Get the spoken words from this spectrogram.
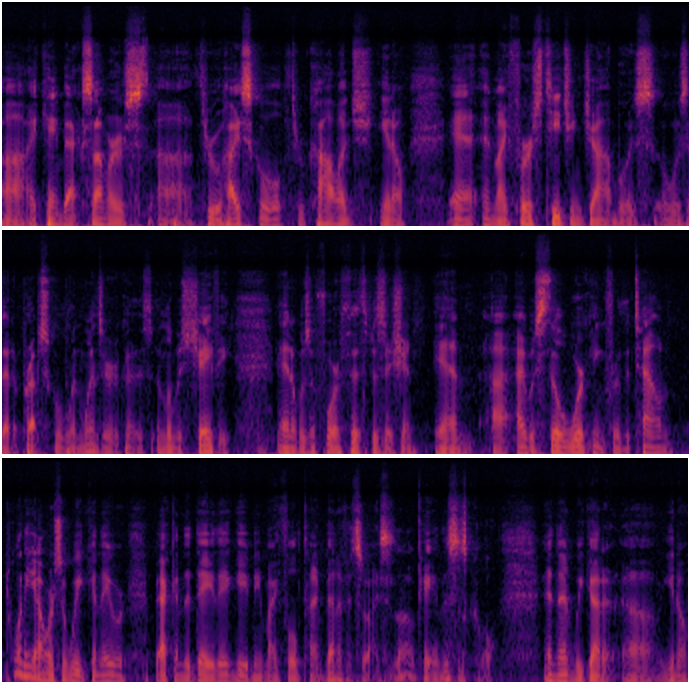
Uh, I came back summers uh, through high school, through college, you know, and, and my first teaching job was was at a prep school in Windsor, because Loomis Chafee, and it was a fourth fifth position, and I, I was still working for the town. 20 hours a week, and they were back in the day. They gave me my full time benefits, so I said, "Okay, this is cool." And then we got a, uh, you know,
